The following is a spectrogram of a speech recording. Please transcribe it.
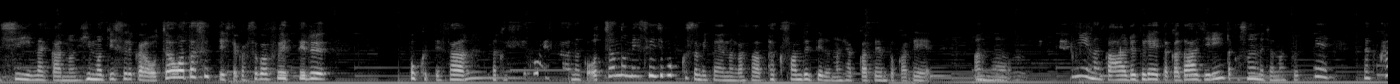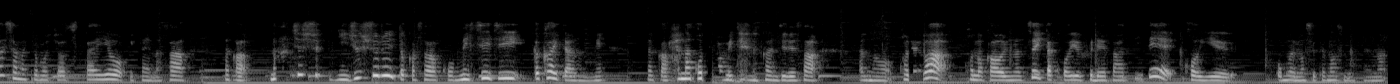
しなんかあの日持ちするからお茶を渡すっていう人がすごい増えてるっぽくてさ、うん。なんかすごいさなんかお茶のメッセージボックスみたいなのがさたくさん出てるの百貨店とかで。あの、になんかアールグレイとかダージリンとかそういうのじゃなくてなんか感謝の気持ちを伝えようみたいなさなんか何十種20種類とかさこうメッセージが書いてあるのね。なんか花言葉みたいな感じでさあのこれはこの香りのついたこういうフレーバーティーでこういう思い乗せてますみたいな。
